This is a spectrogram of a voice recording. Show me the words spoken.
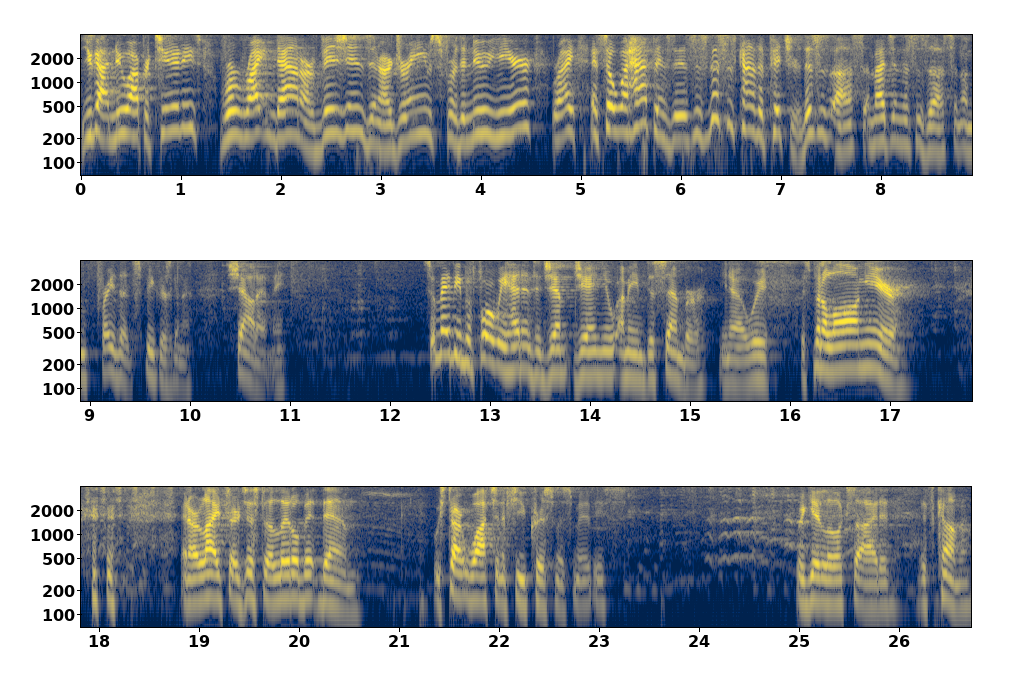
You got new opportunities. We're writing down our visions and our dreams for the new year, right? And so what happens is, is this is kind of the picture. This is us. Imagine this is us, and I'm afraid that speaker's going to shout at me. So maybe before we head into January, I mean December, you know, we, it's been a long year, and our lights are just a little bit dim. We start watching a few Christmas movies. We get a little excited. It's coming.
